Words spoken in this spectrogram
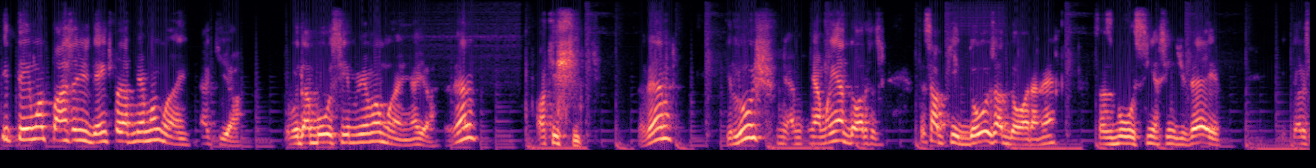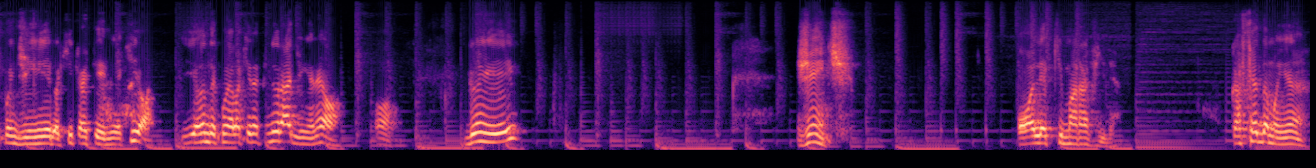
E tem uma pasta de dente para dar pra minha mamãe. Aqui, ó. Eu vou dar bolsinha pra minha mamãe. Aí, ó. Tá vendo? Olha que chique. Tá vendo? Que luxo. Minha, minha mãe adora. Essas... Você sabe que idoso adora, né? Essas bolsinhas assim de velho. Então elas põem dinheiro aqui, carteirinha aqui, ó. E anda com ela aqui na penduradinha, né? Ó. ó. Ganhei. Gente, olha que maravilha. O café da manhã,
